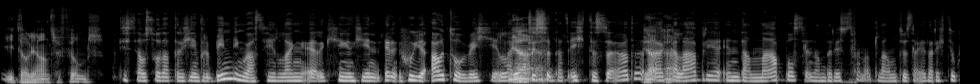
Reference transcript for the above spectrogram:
Italiaanse films. Het is zelfs zo dat er geen verbinding was, heel lang, eigenlijk geen, geen goede autoweg, heel lang tussen dat echte zuiden, uh, Calabria, en dan Napels en dan de rest van het land. Dus dat je daar echt ook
